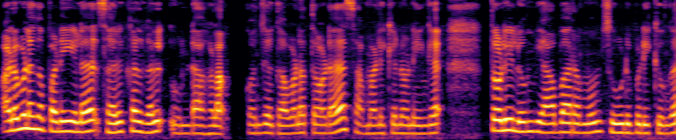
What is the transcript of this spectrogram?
அலுவலக பணியில் சறுக்கல்கள் உண்டாகலாம். கொஞ்சம் கவனத்தோட சமாளிக்கணும் நீங்கள் தொழிலும் வியாபாரமும் சூடு பிடிக்குங்க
